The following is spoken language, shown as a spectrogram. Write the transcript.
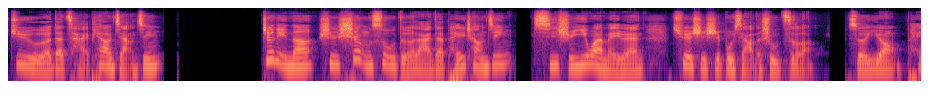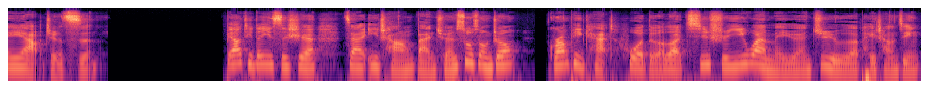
巨额的彩票奖金。这里呢是胜诉得来的赔偿金，七十一万美元，确实是不小的数字了，所以用 payout 这个词。标题的意思是在一场版权诉讼中，Grumpy Cat 获得了七十一万美元巨额赔偿金。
